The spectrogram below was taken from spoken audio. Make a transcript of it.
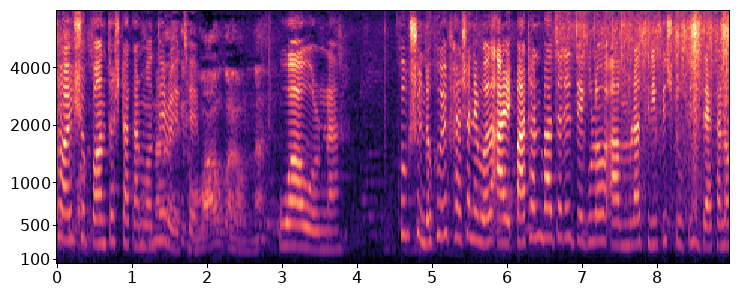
ছয়শো পঞ্চাশ টাকার মধ্যে রয়েছে। ওয়াও ওড়না। খুব সুন্দর খুবই ফ্যাশনেবল আর পাঠান বাজারে যেগুলো আমরা থ্রি পিস টু পিস দেখানো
